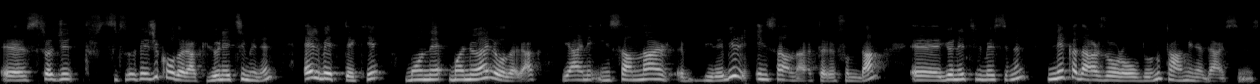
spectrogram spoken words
e, stratejik olarak yönetiminin elbette ki manuel olarak yani insanlar e, birebir insanlar tarafından e, yönetilmesinin ne kadar zor olduğunu tahmin edersiniz.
